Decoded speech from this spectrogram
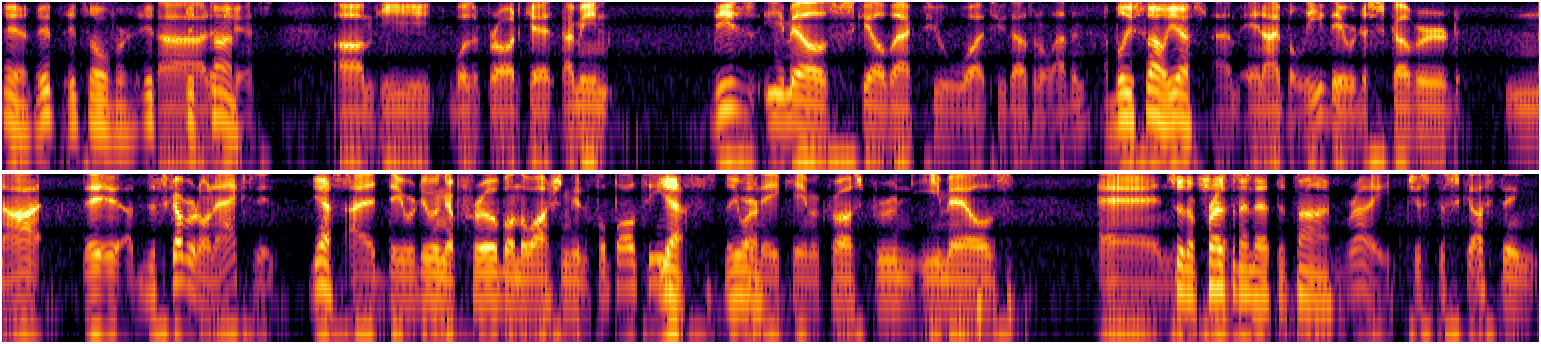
Yeah, it's it's over. It's Not it's a done. chance. Um, he was a broadcast. I mean, these emails scale back to what 2011, I believe so. Yes, um, and I believe they were discovered not eh, discovered on accident. Yes, Uh, they were doing a probe on the Washington football team. yes. They were and they came across Gruden emails and to the just- president at the time. Right, just disgusting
